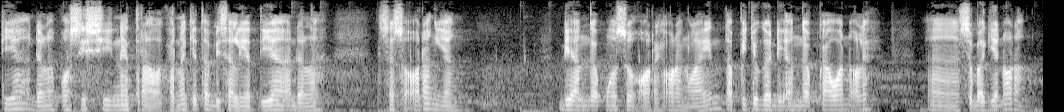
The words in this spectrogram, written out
dia adalah posisi netral karena kita bisa lihat dia adalah seseorang yang dianggap musuh oleh orang lain tapi juga dianggap kawan oleh uh, sebagian orang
